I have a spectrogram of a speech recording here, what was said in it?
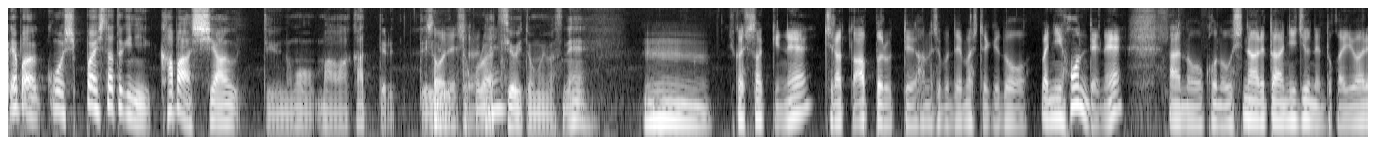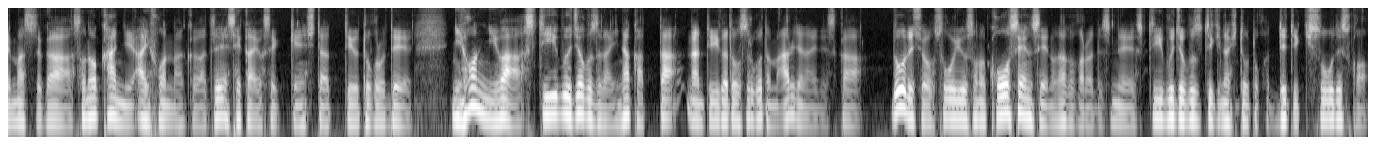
やっぱこう失敗した時にカバーし合うっていうのもまあ分かってるっていうところは強いと思いますね。うんしかしさっきね、ちらっとアップルっていう話も出ましたけど、まあ、日本でねあの、この失われた20年とか言われますが、その間に iPhone なんかが全世界を席巻したっていうところで、日本にはスティーブ・ジョブズがいなかったなんて言い方をすることもあるじゃないですか。どうでしょう、そういうその高専生の中からですね、スティーブ・ジョブズ的な人とか出てきそうですか？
